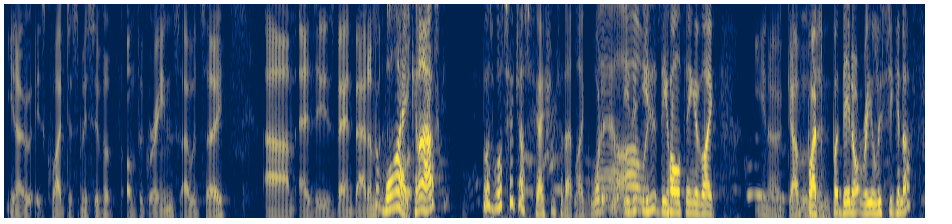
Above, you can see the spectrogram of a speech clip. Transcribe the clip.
you know is quite dismissive of, of the Greens. I would say, um, as is Van Badham. But why? Can I ask? What's, what's her justification for that? Like, what is Well, it? Is it the whole thing of like, you know government? but but they're not realistic enough?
